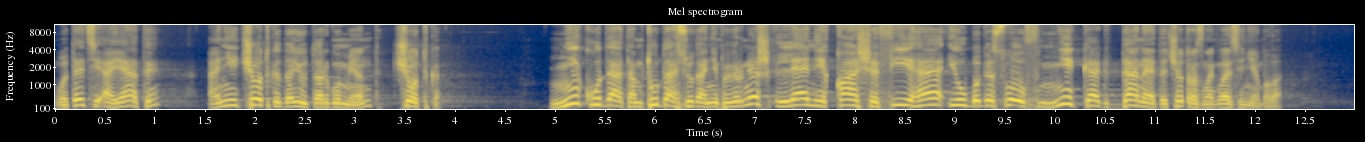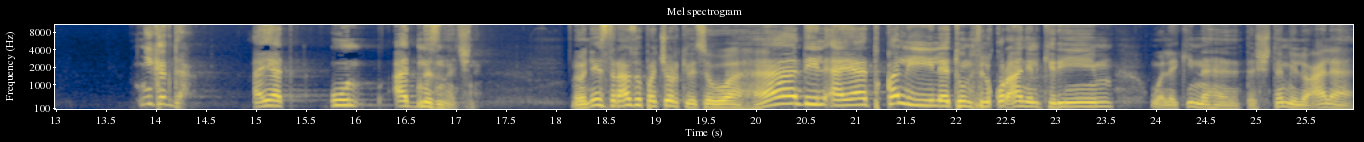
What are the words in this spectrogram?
Вот эти аяты, они четко дают аргумент, четко – Никуда там туда-сюда не повернешь. Ля никаша фиха. И у богословов никогда на этот счет разногласий не было. Никогда. Аят он однозначный. Но здесь сразу подчеркивается аят قليلة في القرآن الكريم ولكنها تشتمل على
